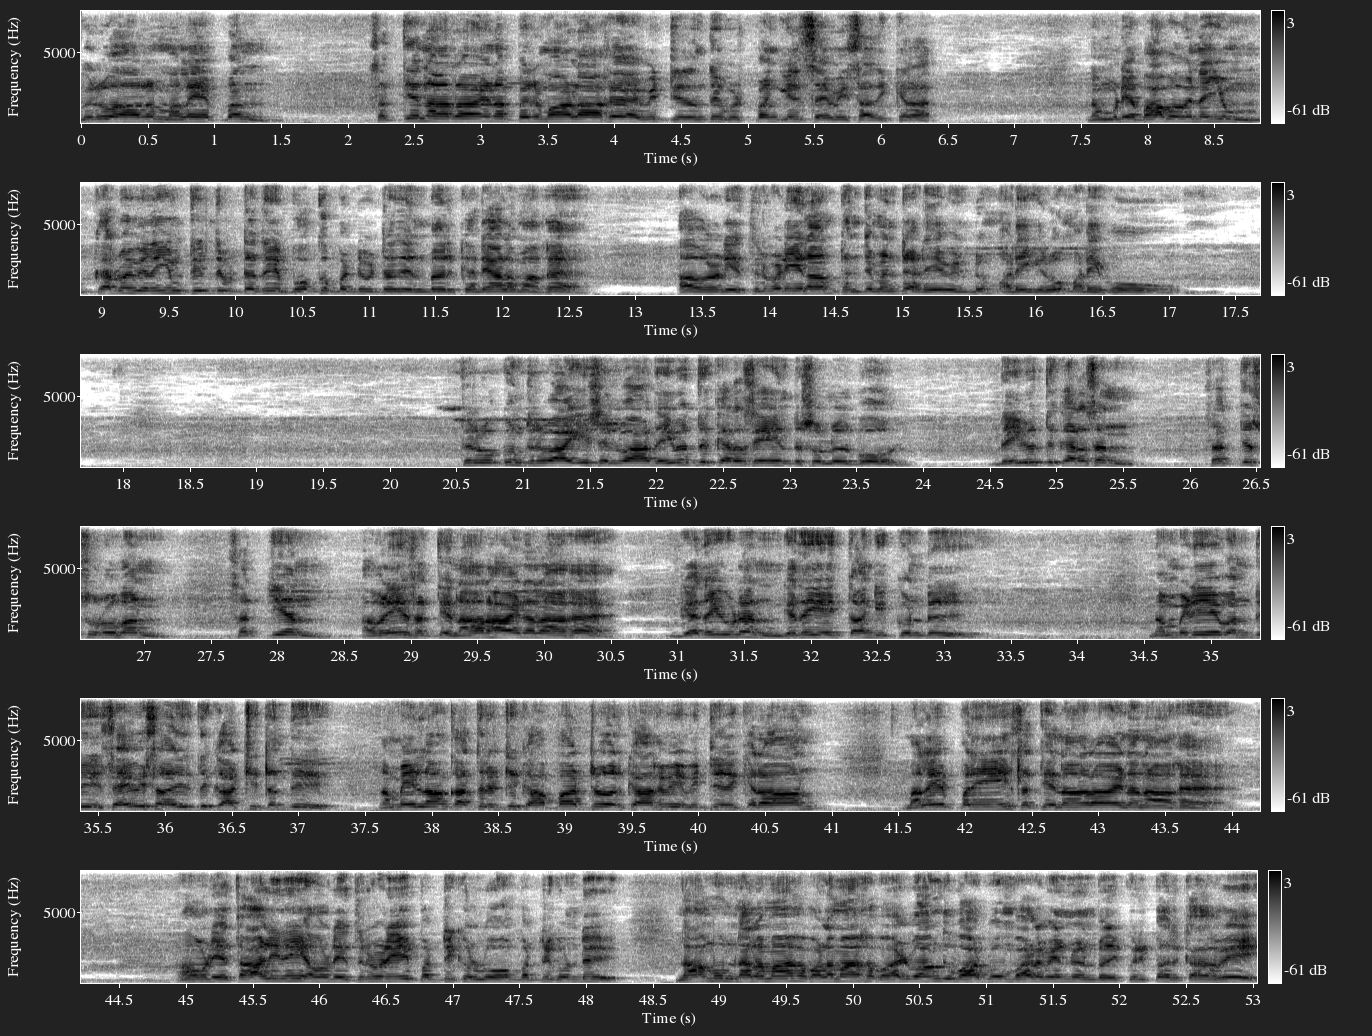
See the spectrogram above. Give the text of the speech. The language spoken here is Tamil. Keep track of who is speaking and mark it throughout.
Speaker 1: குருவாரம் மலையப்பன் சத்யநாராயண பெருமாளாக வீட்டிலிருந்து விற்பங்கில் சேவை சாதிக்கிறார். நம்முடைய பாப வினையும் கர்ம வினையும் தீர்ந்துவிட்டது போக்கப்பட்டு விட்டது என்பதற்கு அடையாளமாக அவருடைய திருவடியை நாம் தஞ்சமென்று அடைய வேண்டும் அடைகிறோம் அடைவோம். திருவுக்கும் திருவாயி செல்வா தெய்வத்துக்கரசே என்று சொல்வது போல் தெய்வத்துக்கரசன் சத்தியஸ்வரூபன் சத்யன் அவனே சத்ய நாராயணனாக கதையுடன் கதையை தாங்கிக் கொண்டு நம்மிடையே வந்து சேவை சாதித்து காட்சி தந்து நம்மையெல்லாம் காத்திருட்டு காப்பாற்றுவதற்காகவே விட்டிருக்கிறான் மலையப்பனே சத்யநாராயணனாக. அவனுடைய தாளினை அவனுடைய திருவடியை பற்றி கொள்வோம் பற்றி கொண்டு நாமும் நலமாக வளமாக வாழ்வாங்கு வாழ்வோம் வாழ வேண்டும் என்பதை குறிப்பதற்காகவே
